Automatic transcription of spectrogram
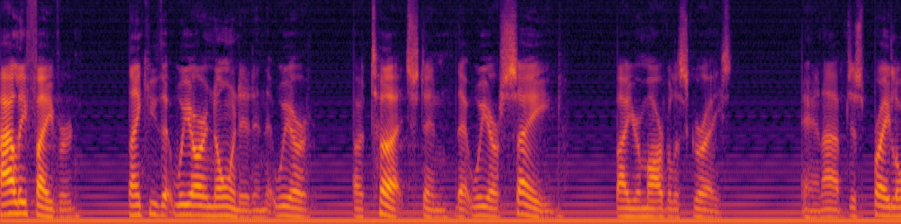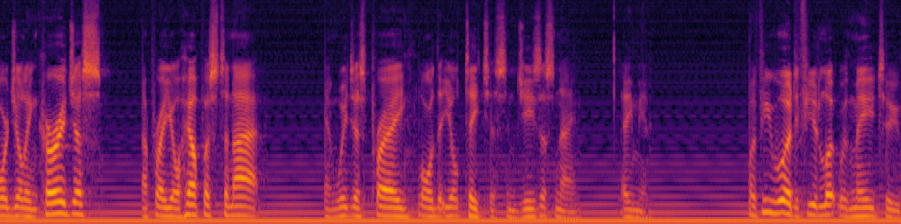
highly favored. Thank you that we are anointed and that we are, are touched and that we are saved by your marvelous grace. And I just pray, Lord, you'll encourage us. I pray you'll help us tonight. And we just pray, Lord, that you'll teach us. In Jesus' name, amen. Well, if you would, if you'd look with me to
